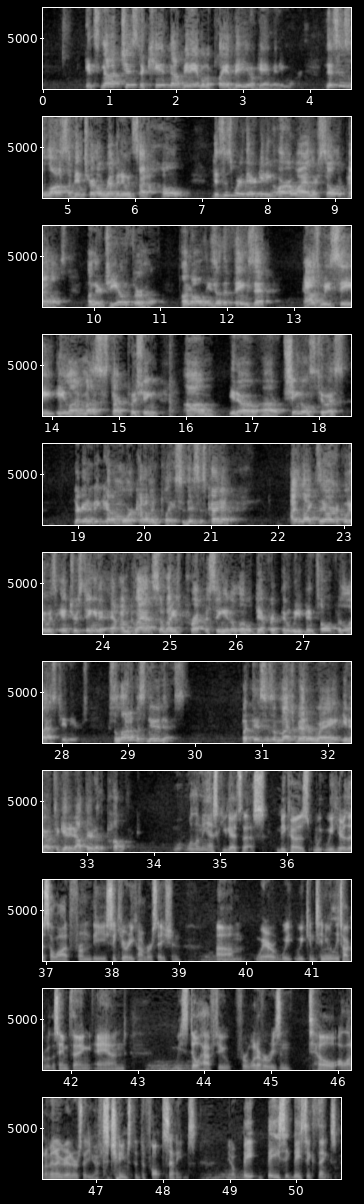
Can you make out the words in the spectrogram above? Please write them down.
It's not just a kid not being able to play a video game anymore. This is loss of internal revenue inside a home. This is where they're getting ROI on their solar panels, on their geothermal, on all these other things that, as we see Elon Musk start pushing, um, you know, uh, shingles to us, they're going to become more commonplace. So this is kind of, I liked the article. It was interesting, and I'm glad somebody's prefacing it a little different than we've been told for the last 10 years. Because a lot of us knew this, but this is a much better way, you know, to get it out there to the public. Well, let me ask you guys this because we, we hear this a lot from the security conversation, um, where we, we continually talk about the same thing, and we still have to, for whatever reason, tell a lot of integrators that you have to change the default settings. You know, ba- basic basic things.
